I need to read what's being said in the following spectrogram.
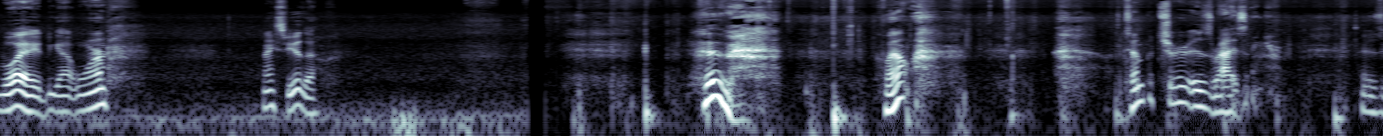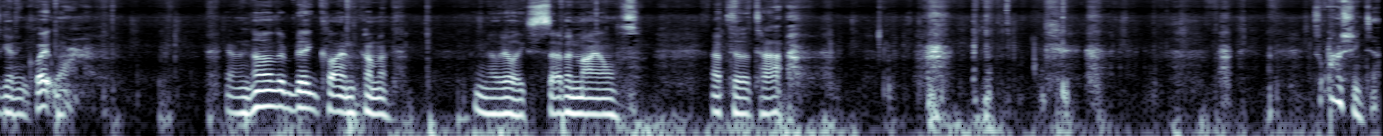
Oh boy, it got warm. Nice view though. Whew. Well, temperature is rising. It is getting quite warm. Got another big climb coming. Another like seven miles up to the top. It's Washington.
